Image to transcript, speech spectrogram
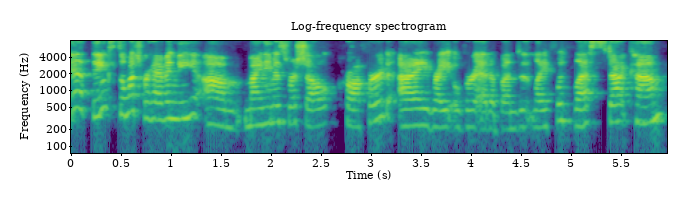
Yeah, thanks so much for having me. Um, my name is Rachelle Crawford. I write over at abundantlifewithless.com.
